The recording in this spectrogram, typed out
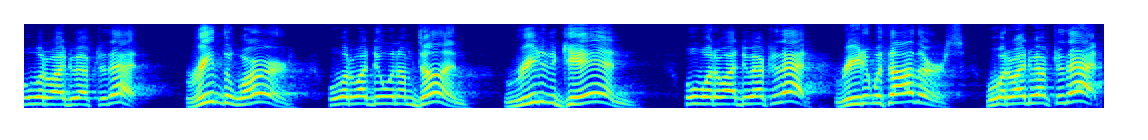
Well, what do I do after that? Read the Word. Well, what do I do when I'm done? Read it again. Well, what do I do after that? Read it with others. Well, what do I do after that?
